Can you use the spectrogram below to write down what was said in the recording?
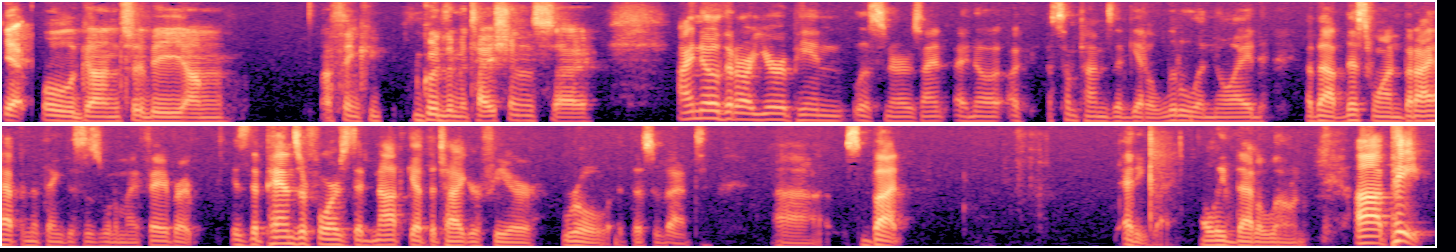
yeah. All guns to be, um, I think, good limitations. So. I know that our European listeners, I, I know uh, sometimes they get a little annoyed about this one, but I happen to think this is one of my favorite. Is the Panzer IVs did not get the Tiger Fear rule at this event, uh, but anyway, I'll leave that alone. Uh, Pete,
